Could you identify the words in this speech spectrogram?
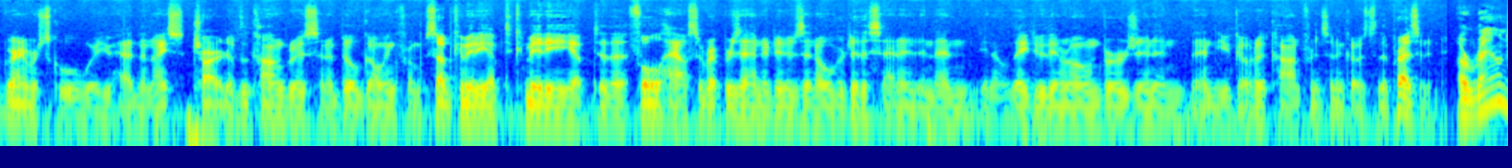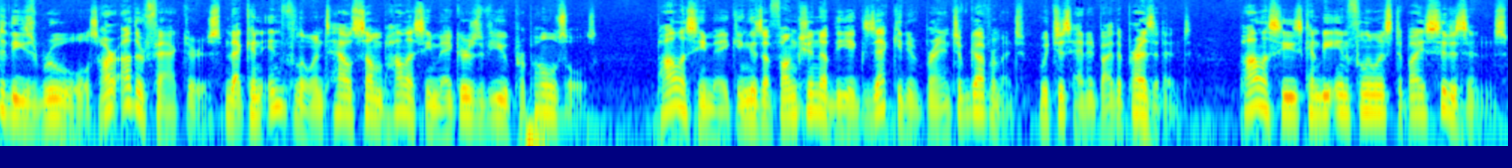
grammar school, where you had the nice chart of the Congress and a bill going from subcommittee up to committee up to the full House of Representatives and over to the Senate, and then you know they do their own version, and then you go to conference and it goes to the president. Around these rules are other factors that can influence how some policymakers view proposals. Policymaking is a function of the executive branch of government, which is headed by the president. Policies can be influenced by citizens,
